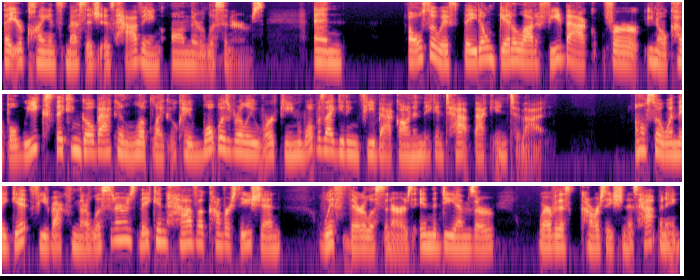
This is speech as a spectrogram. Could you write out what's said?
that your client's message is having on their listeners. And also if they don't get a lot of feedback for you know a couple weeks they can go back and look like okay what was really working? What was i getting feedback on? And they can tap back into that. Also when they get feedback from their listeners they can have a conversation with their listeners in the dms or wherever this conversation is happening.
